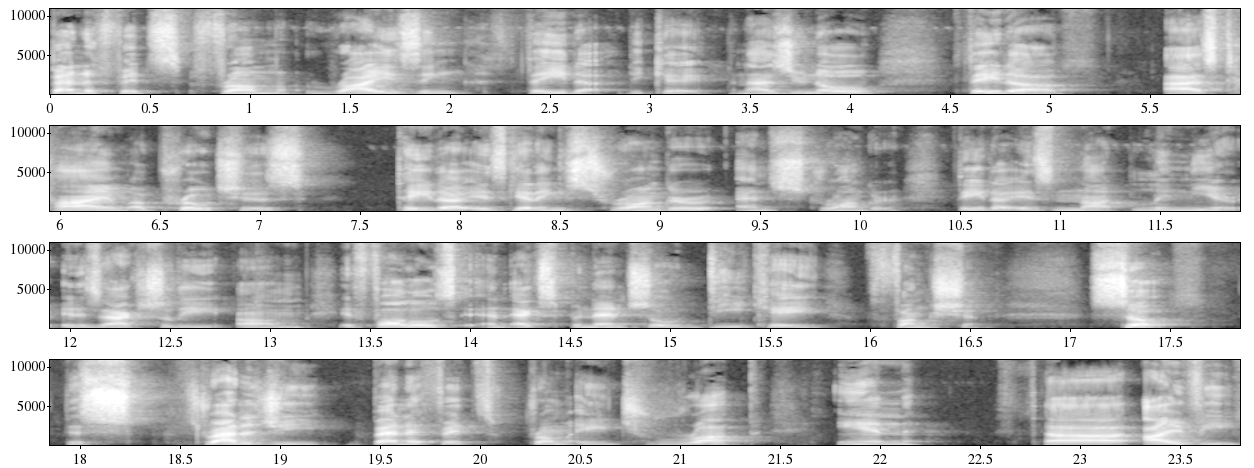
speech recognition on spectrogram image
benefits from rising theta decay. And as you know, theta, as time approaches, theta is getting stronger and stronger. Theta is not linear. It is actually, um, it follows an exponential decay function. So this strategy benefits from a drop in uh, IV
